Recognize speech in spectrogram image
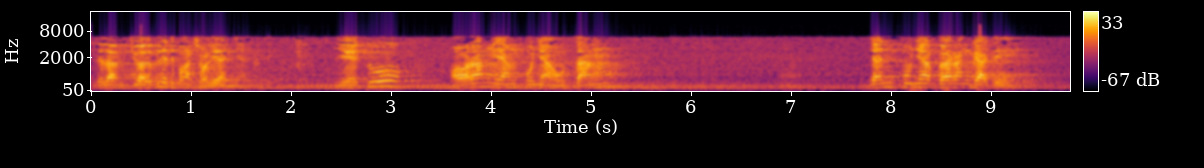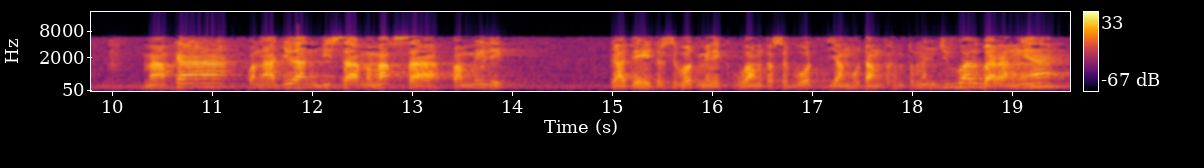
Dalam jual beli ada pengecualiannya nanti. Yaitu orang yang punya hutang dan punya barang gade maka pengadilan bisa memaksa pemilik gadai tersebut, milik uang tersebut, yang hutang tersebut menjual barangnya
